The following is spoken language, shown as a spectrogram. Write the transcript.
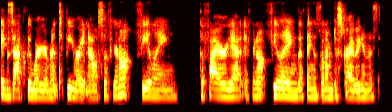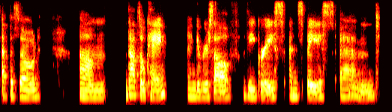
exactly where you're meant to be right now. So if you're not feeling the fire yet, if you're not feeling the things that I'm describing in this episode, um, that's okay. And give yourself the grace and space and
